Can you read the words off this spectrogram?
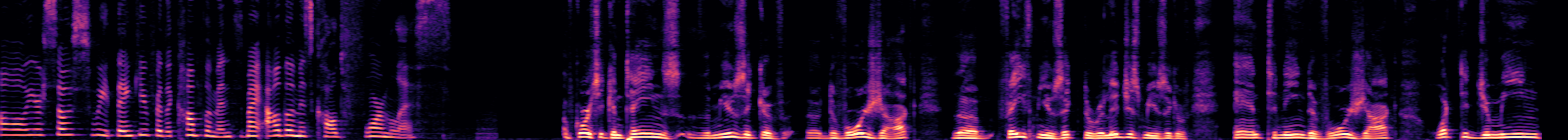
Oh, you're so sweet. Thank you for the compliments. My album is called Formless. Of course, it contains the music of uh, Dvorak, the faith music, the religious music of Antonin Dvorak. What did you mean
